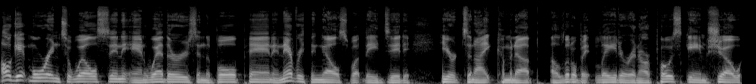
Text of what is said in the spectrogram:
I'll get more into Wilson and Weathers and the bullpen and everything else what they did here tonight coming up a little bit later in our post game show.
